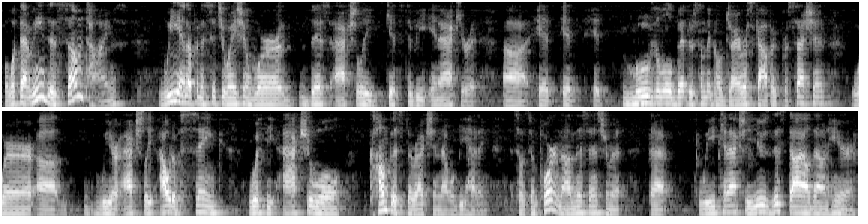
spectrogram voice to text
But what that means is sometimes we end up in a situation where this actually gets to be inaccurate. Uh, it, it, it moves a little bit. There's something called gyroscopic precession where uh, we are actually out of sync with the actual compass direction that we'll be heading. So it's important on this instrument that we can actually use this dial down here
